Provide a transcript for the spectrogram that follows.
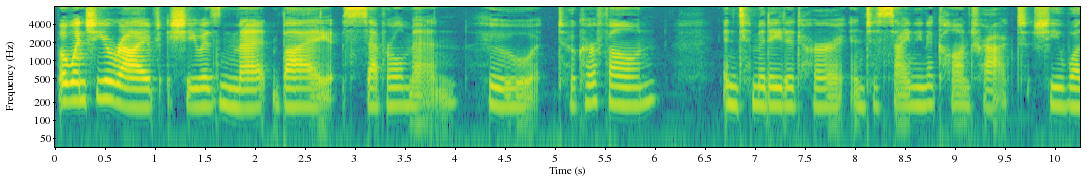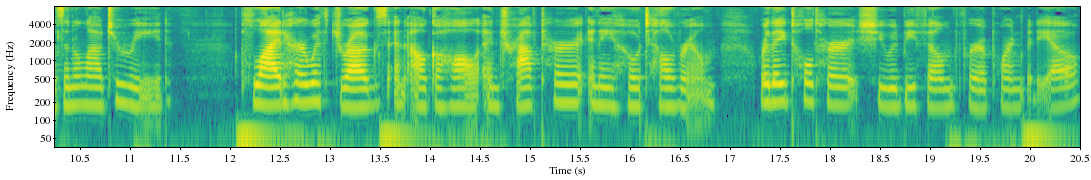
But when she arrived, she was met by several men who took her phone, intimidated her into signing a contract she wasn't allowed to read, plied her with drugs and alcohol, and trapped her in a hotel room where they told her she would be filmed for a porn video.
